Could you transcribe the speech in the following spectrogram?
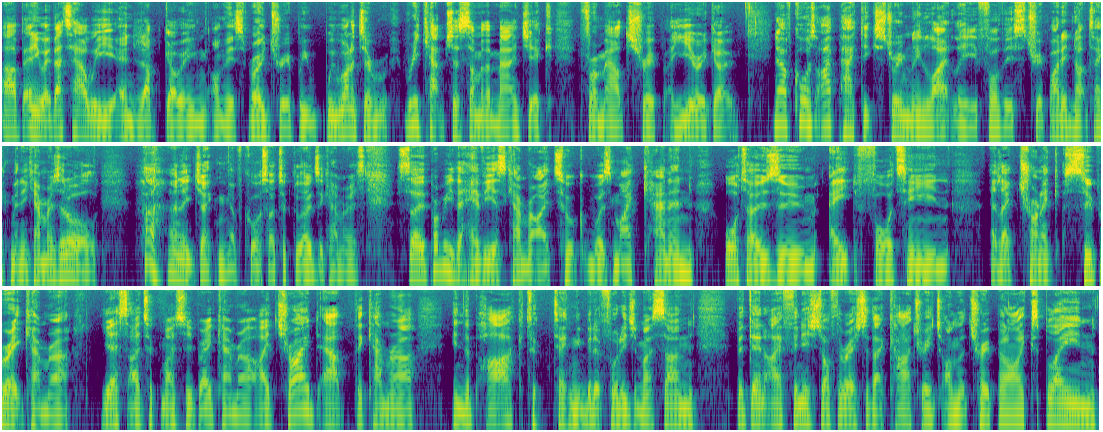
Uh, but anyway that's how we ended up going on this road trip. We we wanted to recapture some of the magic from our trip a year ago. Now of course I packed extremely lightly for this trip. I did not take many cameras at all Huh, only joking. Of course, I took loads of cameras. So, probably the heaviest camera I took was my Canon Auto Zoom 814 electronic Super 8 camera. Yes, I took my Super 8 camera. I tried out the camera in the park, took, taking a bit of footage of my son, but then I finished off the rest of that cartridge on the trip, and I'll explain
